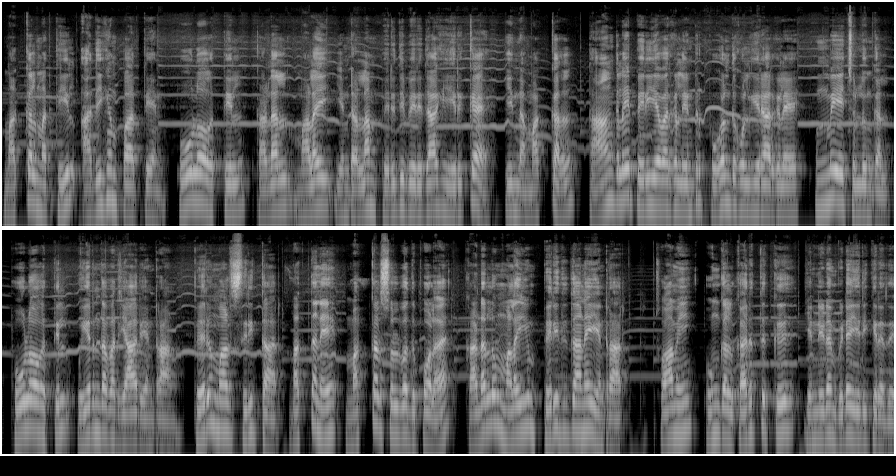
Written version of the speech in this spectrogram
மக்கள் மத்தியில் அதிகம் பார்த்தேன். பூலோகத்தில் கடல் மலை என்றெல்லாம் பெரிது பெரிதாகி இருக்க இந்த மக்கள் தாங்களே பெரியவர்கள் என்று புகழ்ந்து கொள்கிறார்களே. உண்மையை சொல்லுங்கள். பூலோகத்தில் உயர்ந்தவர் யார்? என்றான். பெருமாள் சிரித்தார். பக்தனே மக்கள் சொல்வது போல கடலும் மலையும் பெரிதுதானே என்றார். சுவாமி உங்கள் கருத்துக்கு என்னிடம் விடை இருக்கிறது.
